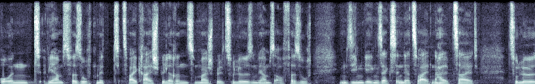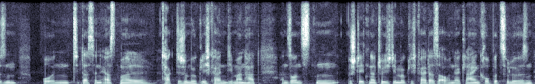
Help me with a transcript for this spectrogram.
Und wir haben es versucht, mit zwei Kreisspielerinnen zum Beispiel zu lösen. Wir haben es auch versucht, im 7 gegen 6 in der zweiten Halbzeit zu lösen. Und das sind erstmal taktische Möglichkeiten, die man hat. Ansonsten besteht natürlich die Möglichkeit, das auch in der Kleingruppe zu lösen.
